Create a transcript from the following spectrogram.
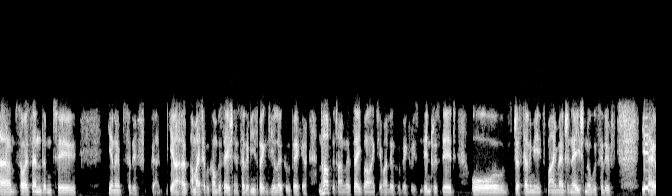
um, so I send them to you know, sort of, uh, you know, I, I might have a conversation and said, have you spoken to your local vicar? And half the time they say, well, actually, my local vicar isn't interested, or just telling me it's my imagination, or was sort of, you know,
